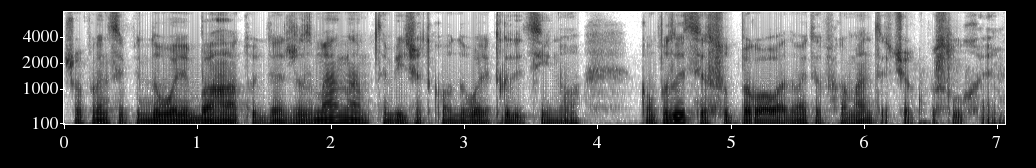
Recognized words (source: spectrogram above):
що, в принципі, доволі багато для джазмена, тим більше такого доволі традиційного. Композиція суперова. Давайте фрагментичок послухаємо.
